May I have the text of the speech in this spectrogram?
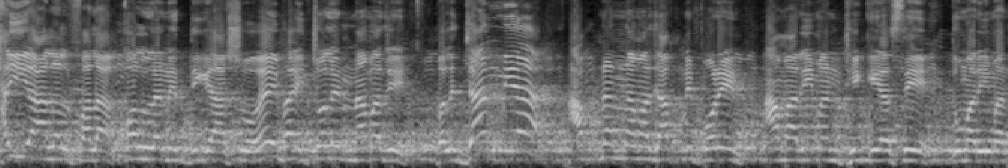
হাইয়া আলাল ফালা কল্যাণের দিকে আসো। এই ভাই, চলেন নামাজে। বলে, জান মিয়া, আপনার নামাজ আপনি পড়েন, আমার ইমান ঠিকই আছে, তোমার ইমান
